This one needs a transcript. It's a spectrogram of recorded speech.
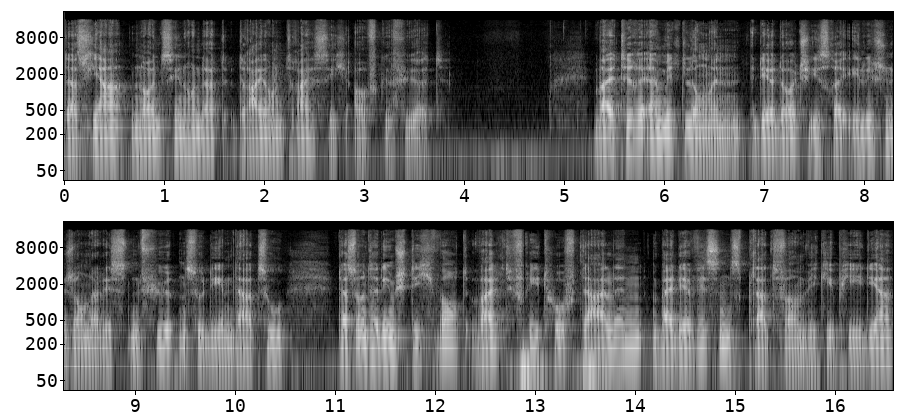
das Jahr 1933 aufgeführt. Weitere Ermittlungen der deutsch-israelischen Journalisten führten zudem dazu, dass unter dem Stichwort Waldfriedhof Dahlem bei der Wissensplattform Wikipedia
